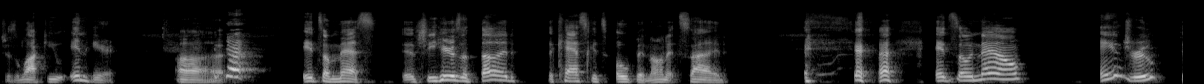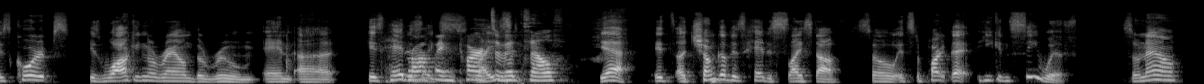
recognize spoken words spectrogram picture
just lock you in here. Uh it's a mess. If she hears a thud, the casket's open on its side. and so now Andrew, his corpse, is walking around the room and uh his head dropping is like parts of itself. Yeah, it's a chunk of his head is sliced off. So it's the part that he can see with. So now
